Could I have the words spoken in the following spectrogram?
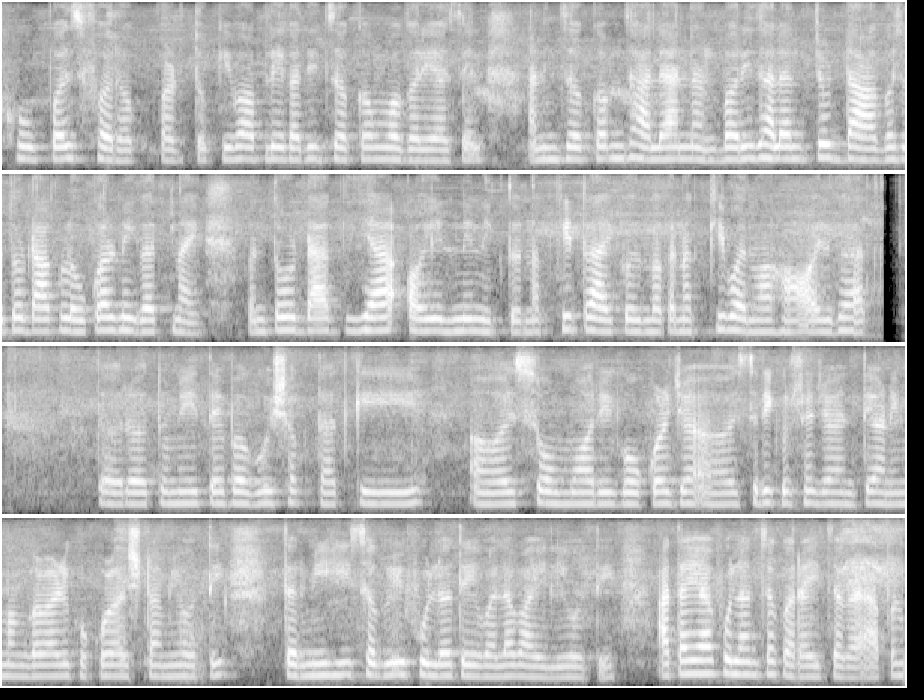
खूपच फरक पडतो. किंवा आपली एखादी जखम वगैरे असेल आणि जखम झाल्यानंतर बरी झाल्यानंतर जो डाग असतो तो डाग लवकर निघत नाही. पण तो डाग ह्या ऑइलने निघतो. नक्की ट्राय करून बघा. नक्की बनवा हा ऑइल घरात. तर तुम्ही इथे बघू शकतात की सोमवारी गोकुळ ज श्रीकृष्ण जयंती आणि मंगळवारी गोकुळ अष्टमी होती तर मी ही सगळी फुलं देवाला वाहिली होती. आता या फुलांचं करायचं काय? आपण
